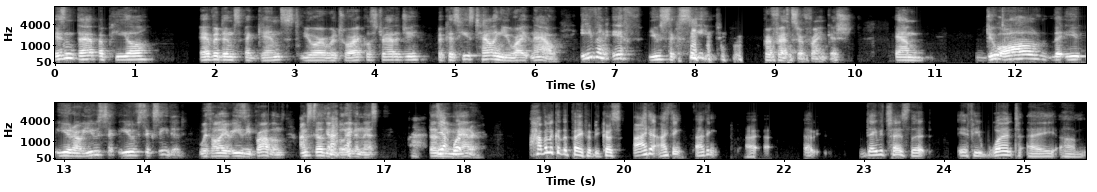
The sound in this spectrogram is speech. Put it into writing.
Isn't that appeal evidence against your rhetorical strategy? Because he's telling you right now, even if you succeed, Professor Frankish, and do all that you you know you you've succeeded with all your easy problems, I'm still going to believe in this. Doesn't Yeah, even well- matter. have a look at the paper because I, I think I think uh, uh, David says that if he weren't a um,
